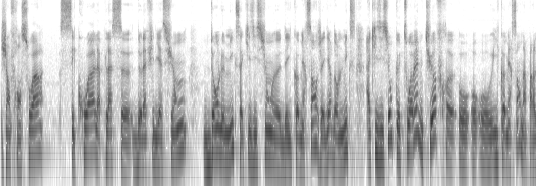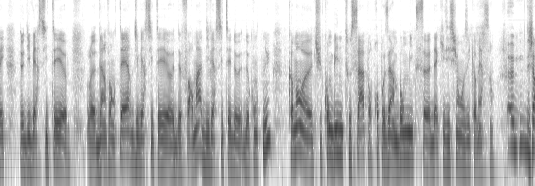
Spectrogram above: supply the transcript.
Jean-François, c'est quoi la place de l'affiliation dans le mix acquisition euh, des e-commerçants, j'allais dire dans le mix acquisition que toi-même tu offres euh, aux, e-commerçants. On a parlé de diversité euh, d'inventaire, diversité de format, diversité de, contenu. Comment tu combines tout ça pour proposer un bon mix d'acquisition aux e-commerçants? Déjà,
